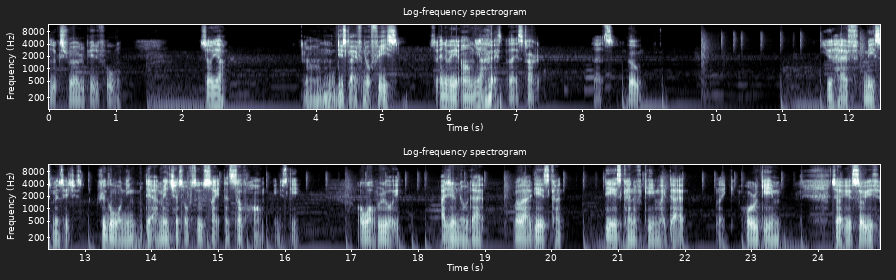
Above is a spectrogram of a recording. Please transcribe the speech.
looks very beautiful. So yeah, um, this guy have no face. So anyway, um, yeah, let's, let's start. Let's go. You have missed messages. Trigger warning, there are mentions of suicide and self-harm in this game. Oh wow, really? I didn't know that. Well, uh, there is kind, there is kind of game like that, like horror game. So, so if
